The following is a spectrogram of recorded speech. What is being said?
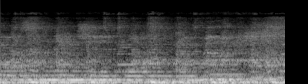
was an ancient walk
